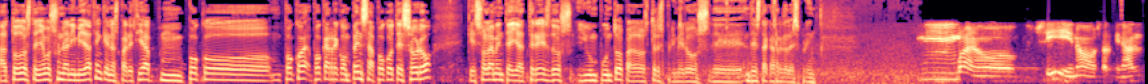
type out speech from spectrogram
a todos teníamos unanimidad en que nos parecía poco, poco, poca recompensa, poco tesoro, que solamente haya 3, 2 y un punto para los tres primeros de, de esta carrera del sprint. Mm, bueno, sí y no, o sea, al final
